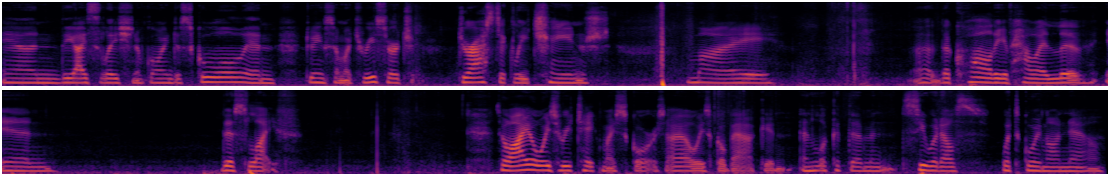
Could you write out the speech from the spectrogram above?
and the isolation of going to school and doing so much research drastically changed my uh, the quality of how I live in this life. So I always retake my scores. I always go back and, and look at them and see what else, what's going on now.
